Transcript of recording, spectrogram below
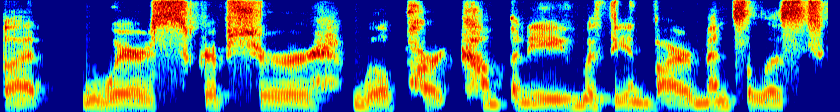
But where scripture will part company with the environmentalist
